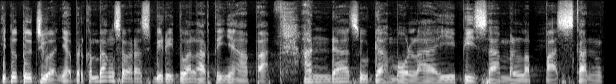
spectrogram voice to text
Itu tujuannya. Berkembang secara spiritual artinya apa? Anda sudah mulai bisa melepaskan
